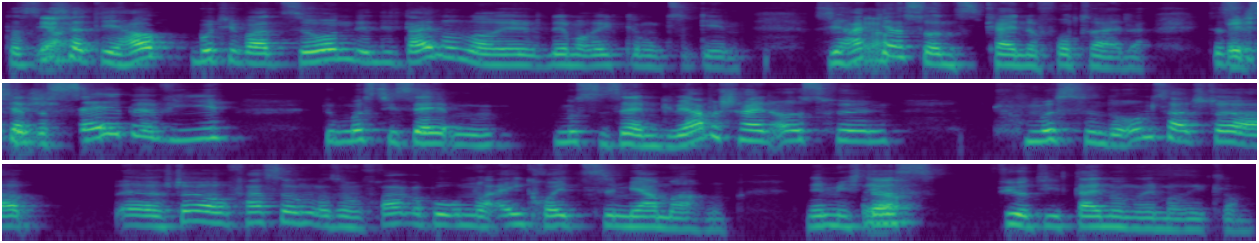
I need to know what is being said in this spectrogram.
Das ja. ist ja die Hauptmotivation, in die Kleinunternehmerregelung zu gehen. Sie hat ja. ja sonst keine Vorteile. Das Richtig. ist ja dasselbe wie, du musst dieselben, musst denselben Gewerbeschein ausfüllen, du musst in der Umsatzsteuer, äh, Steuererfassung, also im Fragebogen, nur ein Kreuzchen mehr machen. Nämlich ja. das für die Kleinunternehmerregelung.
